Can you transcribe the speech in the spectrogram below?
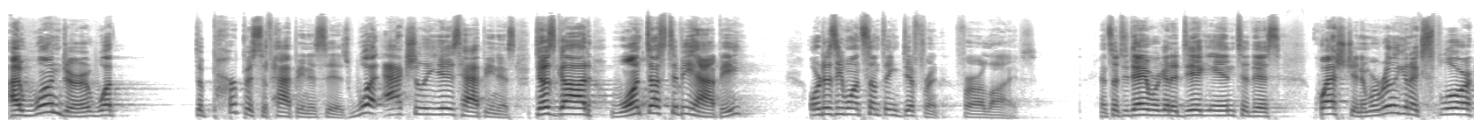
I wonder what the purpose of happiness is. What actually is happiness? Does God want us to be happy, or does He want something different for our lives? And so today we're going to dig into this question, and we're really going to explore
